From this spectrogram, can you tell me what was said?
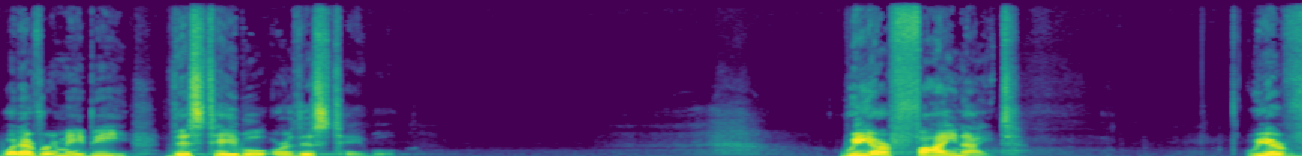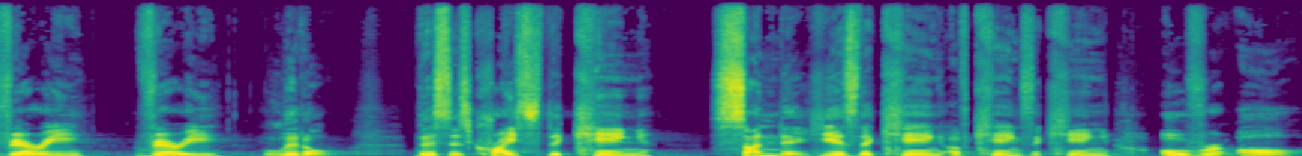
whatever it may be, this table or this table. We are finite. We are very very little. This is Christ the King Sunday. He is the King of kings, the King over all.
